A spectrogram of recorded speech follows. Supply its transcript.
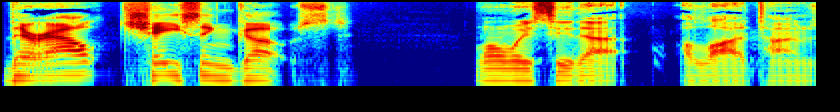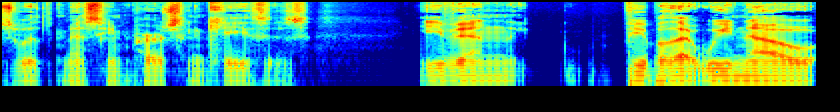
They're out chasing ghosts. Well, we see that a lot of times with missing person cases. Even people that we know,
